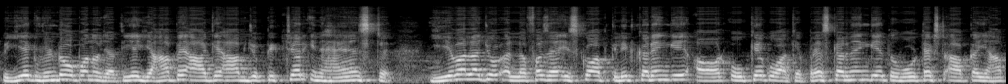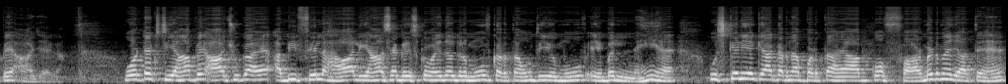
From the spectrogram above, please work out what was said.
تو یہ ایک ونڈو اوپن ہو جاتی ہے۔ یہاں پہ آگے آپ جو پکچر انہینسڈ یہ والا جو لفظ ہے، اس کو آپ کلک کریں گے اور اوکے کو آ کے پریس کر دیں گے، تو وہ ٹیکسٹ آپ کا یہاں پہ آ جائے گا۔ وہ ٹیکسٹ یہاں پہ آ چکا ہے۔ ابھی فی الحال یہاں سے اگر اس کو میں ادھر ادھر موو کرتا ہوں تو یہ موو ایبل نہیں ہے۔ اس کے لیے کیا کرنا پڑتا ہے؟ آپ کو فارمیٹ میں جاتے ہیں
